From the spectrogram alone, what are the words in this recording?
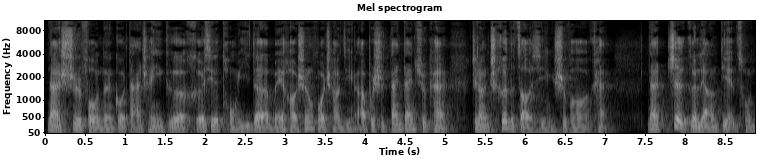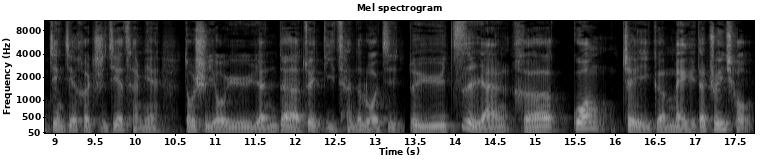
那是否能够达成一个和谐统一的美好生活场景，而不是单单去看这辆车的造型是否好看。那这个两点从间接和直接层面，都是由于人的最底层的逻辑对于自然和光这一个美的追求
